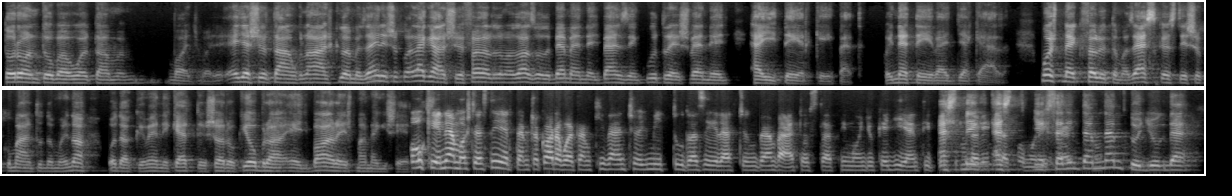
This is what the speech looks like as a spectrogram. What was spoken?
Torontóban voltam, vagy, vagy Egyesült Államoknál, különböző helyen, és akkor a legelső feladatom az az volt, hogy bemenni egy benzinkútra és venni egy helyi térképet, hogy ne tévedjek el. Most meg felütöm az eszközt, és akkor már tudom, hogy na, oda kell menni kettő sarok jobbra, egy balra, és már meg is értem. Oké, okay, nem, most ezt értem, csak arra voltam kíváncsi, hogy mit tud az életünkben változtatni mondjuk egy ilyen típusú Ezt még, ezt még szerintem nem tudjuk, de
